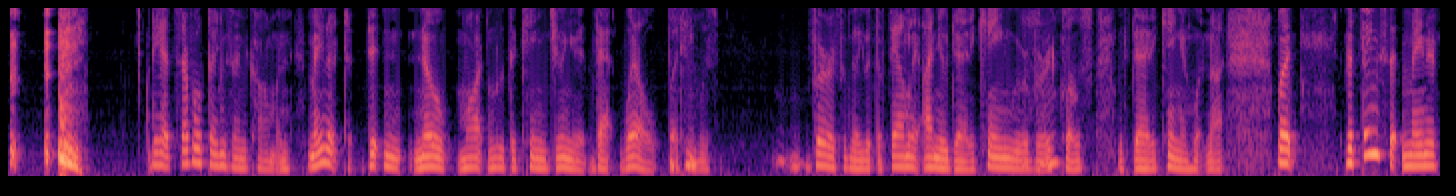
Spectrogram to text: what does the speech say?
they had several things in common. Maynard didn't know Martin Luther King Jr. that well, but mm-hmm. he was very familiar with the family. I knew Daddy King. We were mm-hmm. very close with Daddy King and whatnot. But the things that Maynard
